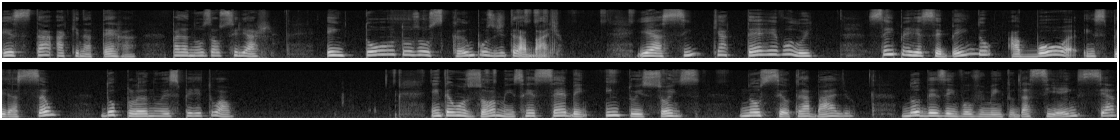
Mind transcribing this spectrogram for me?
está aqui na Terra para nos auxiliar em todos os campos de trabalho. E é assim que a Terra evolui, sempre recebendo a boa inspiração do plano espiritual. Então, os homens recebem intuições no seu trabalho, no desenvolvimento da ciência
